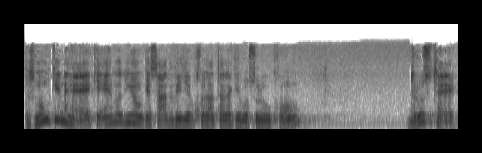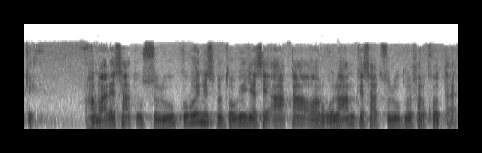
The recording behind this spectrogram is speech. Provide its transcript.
बस मुमकिन है कि अहमदियों के साथ भी जब खुदा तला के वो सलूक हों, दुरुस्त है कि हमारे साथ उस सलूक को वही नस्बत होगी जैसे आका और गुलाम के साथ सलूक में फ़र्क होता है।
